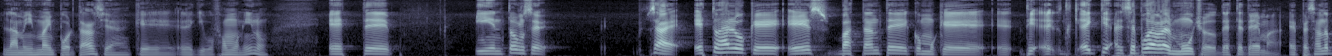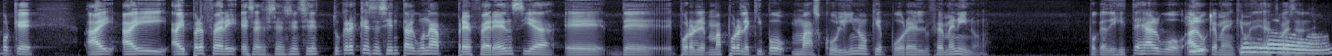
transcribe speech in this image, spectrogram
la misma importancia que el equipo femenino. Este, y entonces, o sea, esto es algo que es bastante como que... Eh, eh, se puede hablar mucho de este tema, empezando porque hay, hay, hay ¿Tú crees que se siente alguna preferencia eh, de por el, más por el equipo masculino que por el femenino? Porque dijiste algo, algo que me, que me dejaste pensando.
